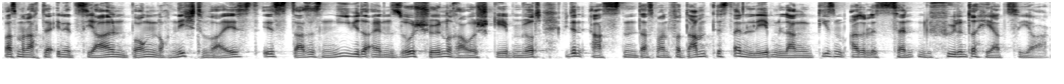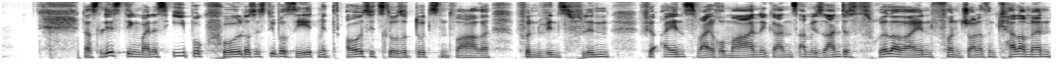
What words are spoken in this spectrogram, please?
Was man nach der initialen Bong noch nicht weiß, ist, dass es nie wieder einen so schönen Rausch geben wird wie den ersten, dass man verdammt ist, ein Leben lang diesem adoleszenten Gefühl hinterherzujagen. Das Listing meines E-Book-Folders ist übersät mit aussichtsloser Dutzendware von Vince Flynn für ein, zwei Romane, ganz amüsante Thrillereien von Jonathan Kellerman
